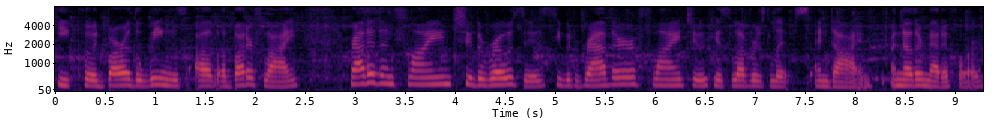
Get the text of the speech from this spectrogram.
he could borrow the wings of a butterfly, rather than flying to the roses, he would rather fly to his lover's lips and die. Another metaphor.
